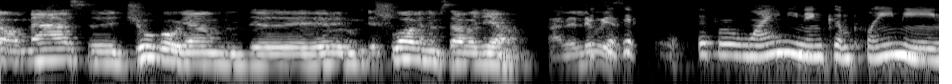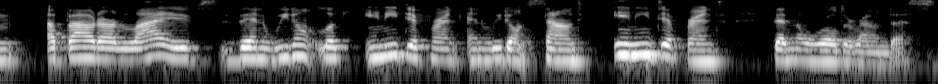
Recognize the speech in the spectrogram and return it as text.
o mes e, džiugaujam e, ir šlovinam savo Dievą. Because if, if we're whining and complaining about our lives, then we don't look any different and we don't sound any different than the world around us.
